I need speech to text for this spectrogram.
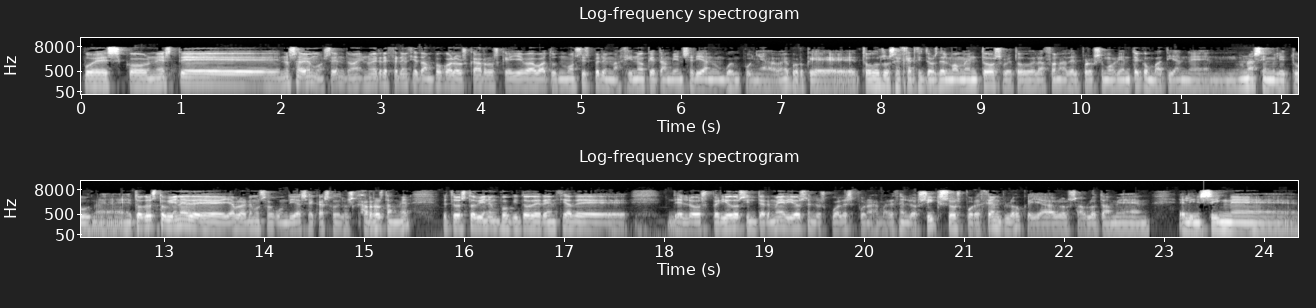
pues con este no sabemos, ¿eh? no, hay, referencia tampoco a los carros que llevaba Tutmosis, pero imagino que también serían un buen puñado, ¿eh? porque todos los ejércitos del momento, sobre todo de la zona del Próximo Oriente, combatían en una similitud. ¿eh? Todo esto viene de, ya hablaremos algún día si acaso de los carros también, de todo esto viene un poquito de herencia de, de los periodos intermedios en los cuales pues, aparecen los Ixos, por ejemplo, que ya los habló también el insigne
